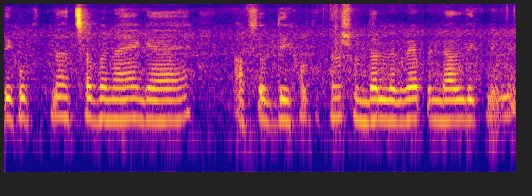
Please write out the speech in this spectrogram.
देखो कितना अच्छा बनाया गया है। आप सब देखो कितना सुंदर लग रहा है पंडाल देखने में।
